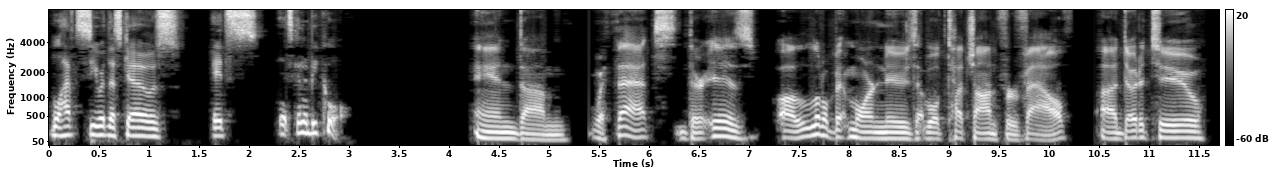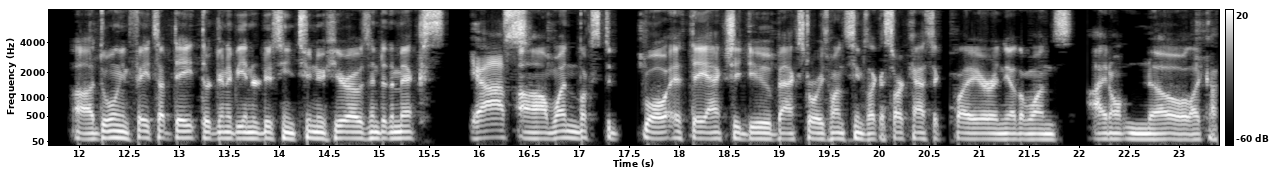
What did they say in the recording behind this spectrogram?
We'll have to see where this goes. It's it's going to be cool. And um, with that, there is a little bit more news that we'll touch on for Valve. Uh, Dota 2, uh, Dueling Fates update. They're going to be introducing two new heroes into the mix. Yes. Uh, one looks to, well, if they actually do backstories, one seems like a sarcastic player and the other one's, I don't know, like a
